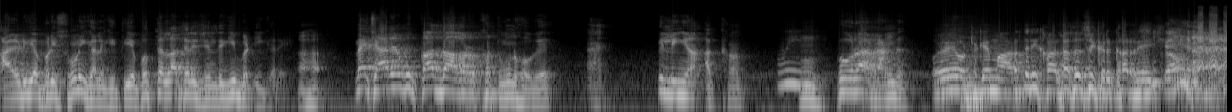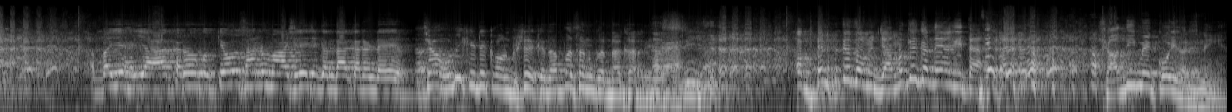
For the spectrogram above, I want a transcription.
ਆਈਡੀਆ ਬੜੀ ਸੋਹਣੀ ਗੱਲ ਕੀਤੀ ਹੈ ਪੁੱਤ ਅੱਲਾ ਤੇਰੀ ਜ਼ਿੰਦਗੀ ਵੱਡੀ ਕਰੇ आहा। ਮੈਂ ਚਾਹ ਰਿਹਾ ਕੋਈ ਕੱਦ ਆਵਰ ਖਤੂਨ ਹੋਵੇ ਪਿੱਲੀਆਂ ਅੱਖਾਂ ਗੋਰਾ ਰੰਗ ਓਏ ਉੱਠ ਕੇ ਮਾਰ ਤੇਰੀ ਖਾਲਾ ਦਾ ਜ਼ਿਕਰ ਕਰ ਰਹੀ ਅੱਬਾ ਇਹ ਹਯਾ ਕਰੋ ਕਿ ਕਿਉਂ ਸਾਨੂੰ ਮਾਸ਼ਰੇ 'ਚ ਗੰਦਾ ਕਰਨ ਡਏ ਆ ਅੱਛਾ ਉਹ ਵੀ ਕਿਤੇ ਕੌਨਫੀਡੈਂਟ ਕਿਦਾ ਆਪਾਂ ਸਾਨੂੰ ਗੰਦਾ ਕਰ ਰਿਹਾ ਹੈ ਅੱਬੇ ਨੇ ਤੇ ਤੁਹਾਨੂੰ ਜੰਮ ਕੇ ਗੰਦਿਆਂ ਕੀਤਾ शादी में कोई हर्ज नहीं है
